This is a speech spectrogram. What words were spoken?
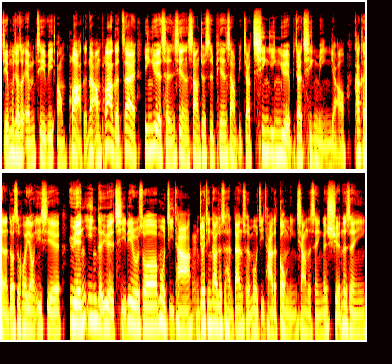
节目叫做 MTV Unplugged。那 unplugged 在音乐呈现上就是偏向比较轻音乐，比较轻民谣。他可能都是会用一些原音的乐器，例如说木吉他，你就会听到就是很单纯木吉他的共鸣箱的声音跟弦的声音，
